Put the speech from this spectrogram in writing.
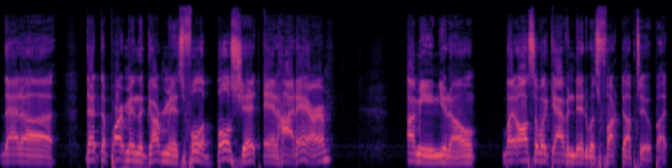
that uh, that department in the government is full of bullshit and hot air. I mean, you know, but also what Gavin did was fucked up too. But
